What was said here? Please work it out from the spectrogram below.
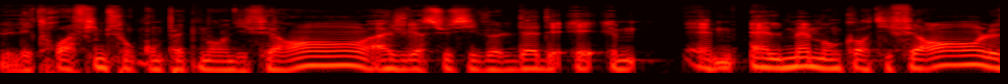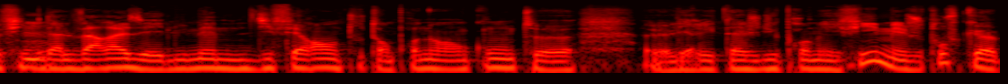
les trois films sont complètement différents. H versus Evil Dead est, est- est elle-même encore différent. Le film Mhm. d'Alvarez est lui-même différent tout en prenant en compte l'héritage du premier film. Et je trouve que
